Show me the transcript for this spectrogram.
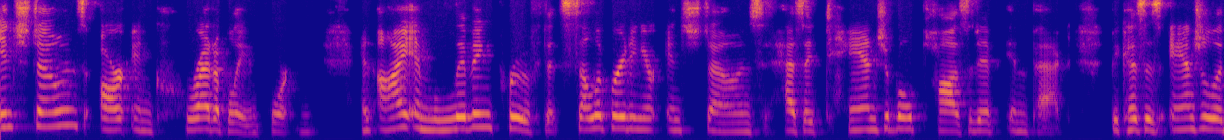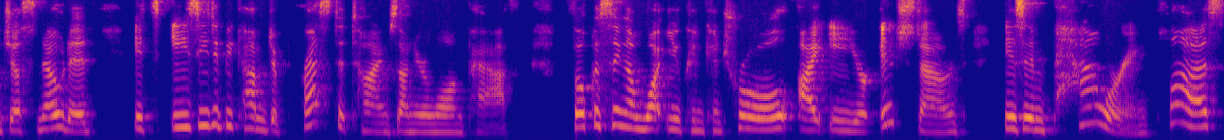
Inch stones are incredibly important. And I am living proof that celebrating your inch stones has a tangible positive impact. Because as Angela just noted, it's easy to become depressed at times on your long path. Focusing on what you can control, i.e., your inch stones, is empowering. Plus,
